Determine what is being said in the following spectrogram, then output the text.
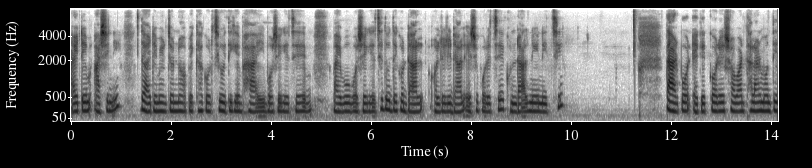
আইটেম আসেনি। তো আইটেমের জন্য অপেক্ষা করছি। ওইদিকে ভাই বসে গেছে, ভাই বউ বসে গেছে। তো দেখো ডাল অলরেডি ডাল এসে পড়েছে। এখন ডাল নিয়ে নিচ্ছি। তারপর এক এক করে সবার থালার মধ্যে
